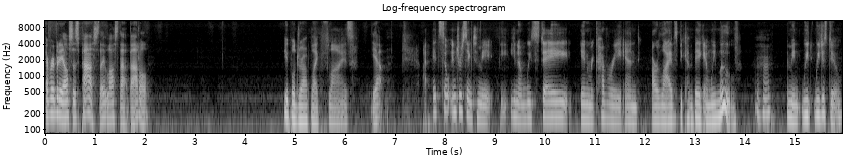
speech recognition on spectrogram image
everybody else has passed. They lost that battle. People drop like flies. Yeah. It's so interesting to me. You know, we stay in recovery and our lives become big and we move. Mm-hmm. I mean, we, we just do.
